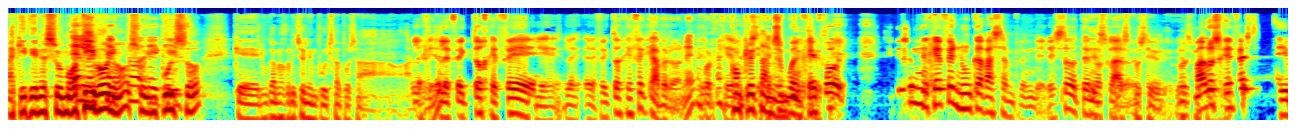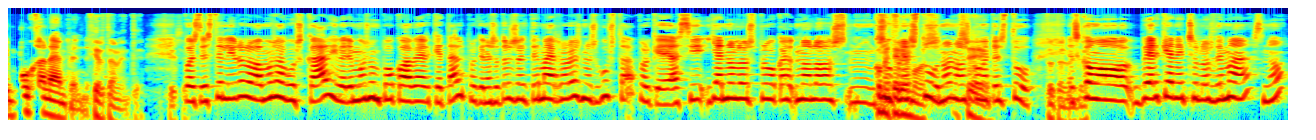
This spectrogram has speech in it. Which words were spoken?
aquí tiene su motivo, ¿no? Su impulso, X. que nunca mejor dicho le impulsa pues a... a el, el, efecto jefe, el, el, efecto jefe cabrón, ¿eh? Porque Concretamente, si un buen jefe, sí, sí. Si eres un buen jefe nunca vas a emprender. Eso tenlo es, claro. Es posible, o sea, los es malos posible. jefes te empujan a emprender. Ciertamente. Sí, pues este libro lo vamos a buscar y veremos un poco a ver qué tal, porque a nosotros el tema de errores nos gusta, porque así ya no los provocas, no los mm, sufres tú, ¿no? No los cometes tú. Totalmente. Es como ver qué han hecho los demás, ¿no?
